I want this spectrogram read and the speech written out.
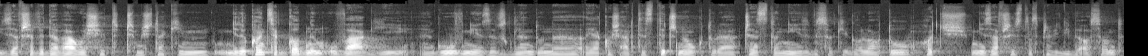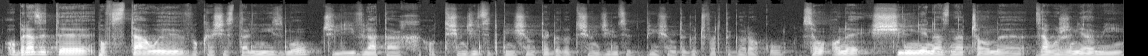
i zawsze wydawały się czymś takim nie do końca godnym uwagi, głównie ze względu na jakość artystyczną, która często nie jest wysokiego lotu, choć nie zawsze jest to sprawiedliwy osąd. Obrazy te powstały w okresie stalinizmu, czyli w latach od 1950 do 1954 roku. Są one silnie naznaczone założeniami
